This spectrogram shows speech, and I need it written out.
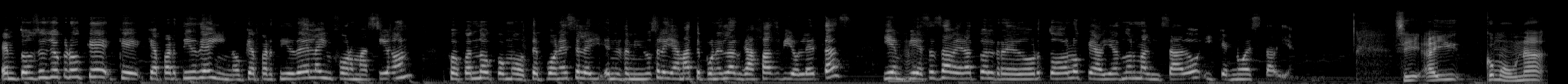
Entonces yo creo que, que, que a partir de ahí, ¿no? Que a partir de la información fue cuando como te pones, se le- en el feminismo se le llama, te pones las gafas violetas y empiezas a ver a tu alrededor todo lo que habías normalizado y que no está bien. Sí, hay como una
